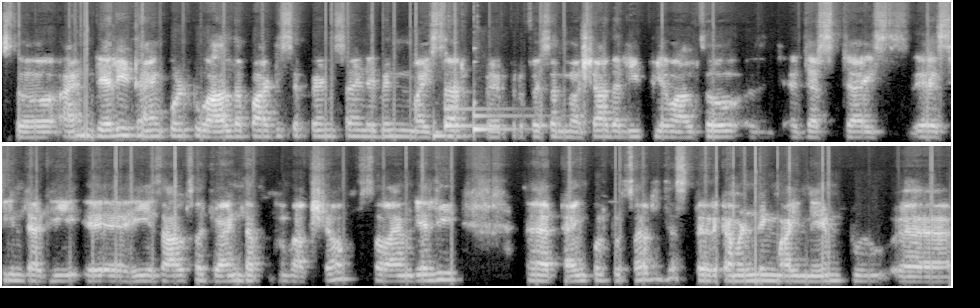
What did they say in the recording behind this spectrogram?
So I'm really thankful to all the participants and even myself, Professor Naushad Ali PM also just I seen that he he is also joined the workshop. So I'm really uh, thankful to sir, just recommending my name to uh,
